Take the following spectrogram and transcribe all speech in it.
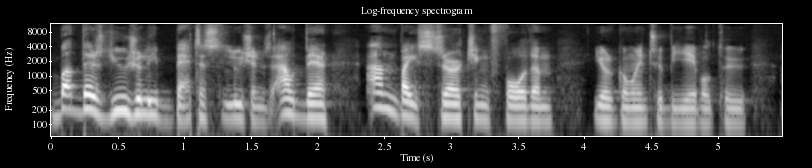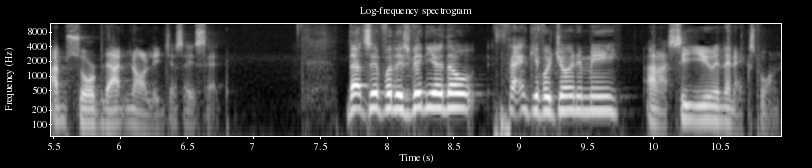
But there's usually better solutions out there, and by searching for them, you're going to be able to absorb that knowledge, as I said. That's it for this video though. Thank you for joining me, and I'll see you in the next one.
